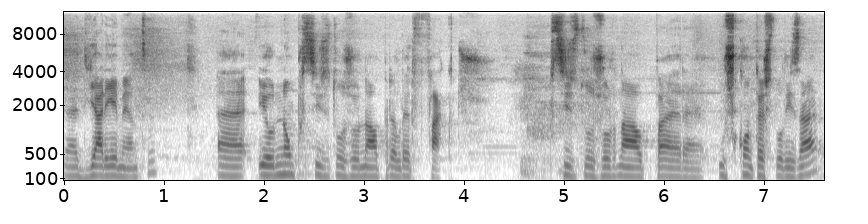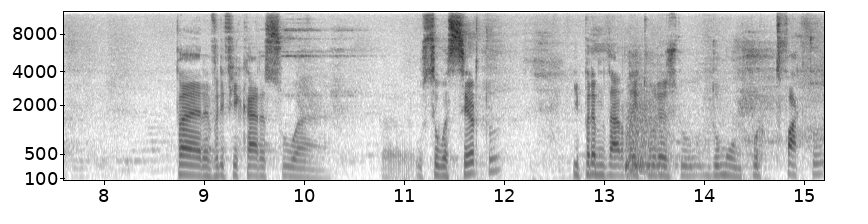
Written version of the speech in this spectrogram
uh, diariamente, uh, eu não preciso de um jornal para ler factos. Preciso de um jornal para os contextualizar, para verificar a sua, uh, o seu acerto e para me dar leituras do, do mundo, porque de facto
